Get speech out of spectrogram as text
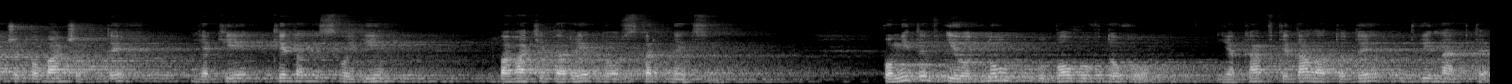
споглядаючи, побачив тих, які кидали свої багаті дари до скарбниці. Помітив і одну убогу вдову, яка вкидала туди дві лепти,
